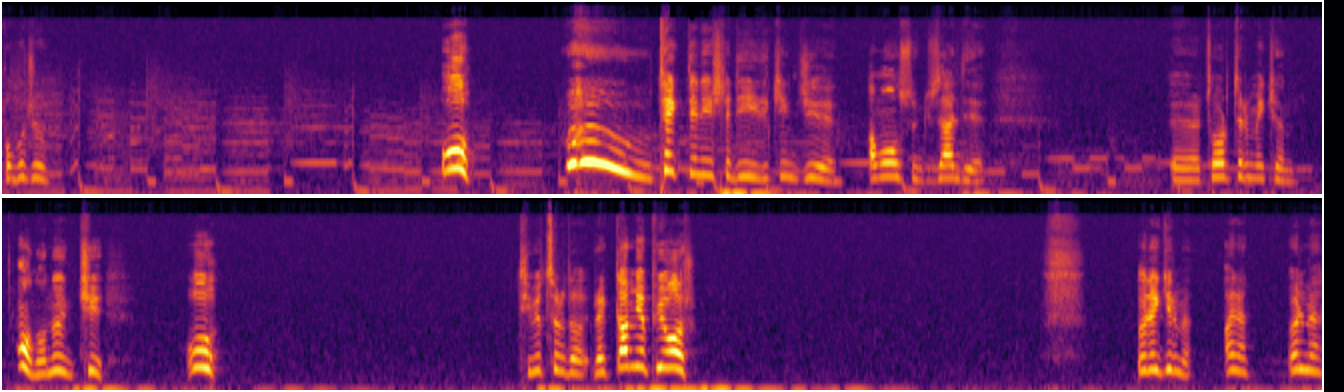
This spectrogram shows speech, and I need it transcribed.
Pogucu. Oh! Woohoo! Tek deneyişte değil ikinci. Ama olsun güzeldi. Ee, Torture Mekan. Ananın ki. Oh! Twitter'da reklam yapıyor. Öyle girme. Aynen. Ölme.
